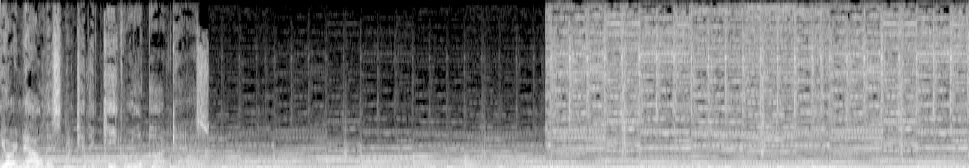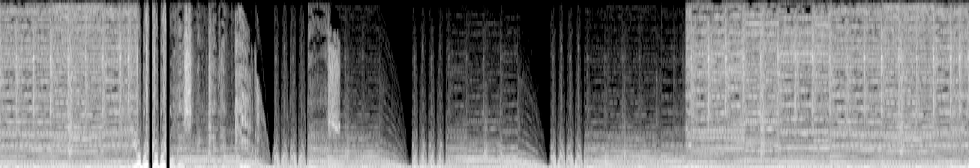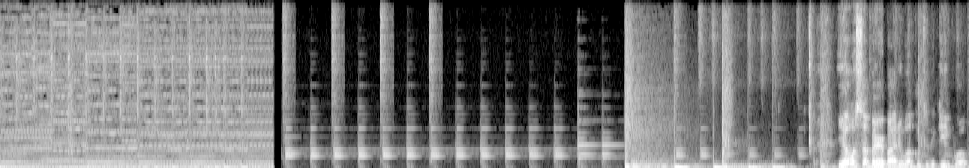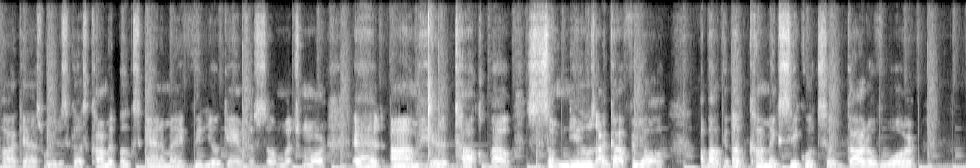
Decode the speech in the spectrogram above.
You are now listening to the Geek World Podcast. You're, listening to the Geek World Podcast. Yo, what's up, everybody? Welcome to the Geek World Podcast, where we discuss comic books, anime, video games, and so much more. And I'm here to talk about some news I got for y'all about the upcoming sequel to God of War,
